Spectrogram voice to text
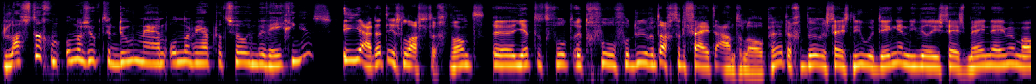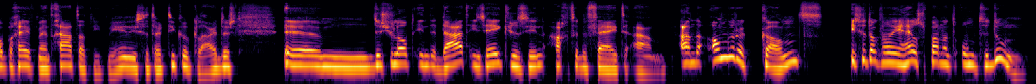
lastig om onderzoek te doen naar een onderwerp dat zo in beweging is? Ja, dat is lastig. Want je hebt het gevoel, het gevoel voortdurend achter de feiten aan te lopen. Er gebeuren steeds nieuwe dingen en die wil je steeds meenemen. Maar op een gegeven moment gaat dat niet meer en is het artikel klaar. Dus, um, dus je loopt inderdaad in zekere zin achter de feiten aan. Aan de andere kant is het ook wel heel spannend om te doen.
